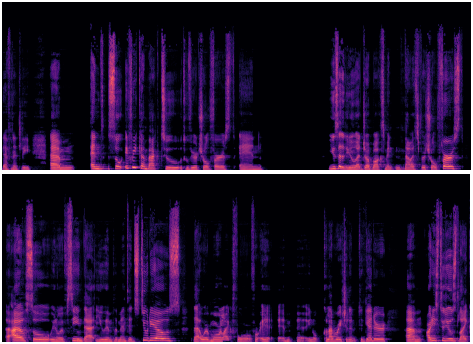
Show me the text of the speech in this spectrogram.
definitely um, and so if we come back to to virtual first and you said that you know at dropbox now it's virtual first uh, I also, you know, have seen that you implemented studios that were more like for for uh, you know collaboration together. Um, are these studios like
